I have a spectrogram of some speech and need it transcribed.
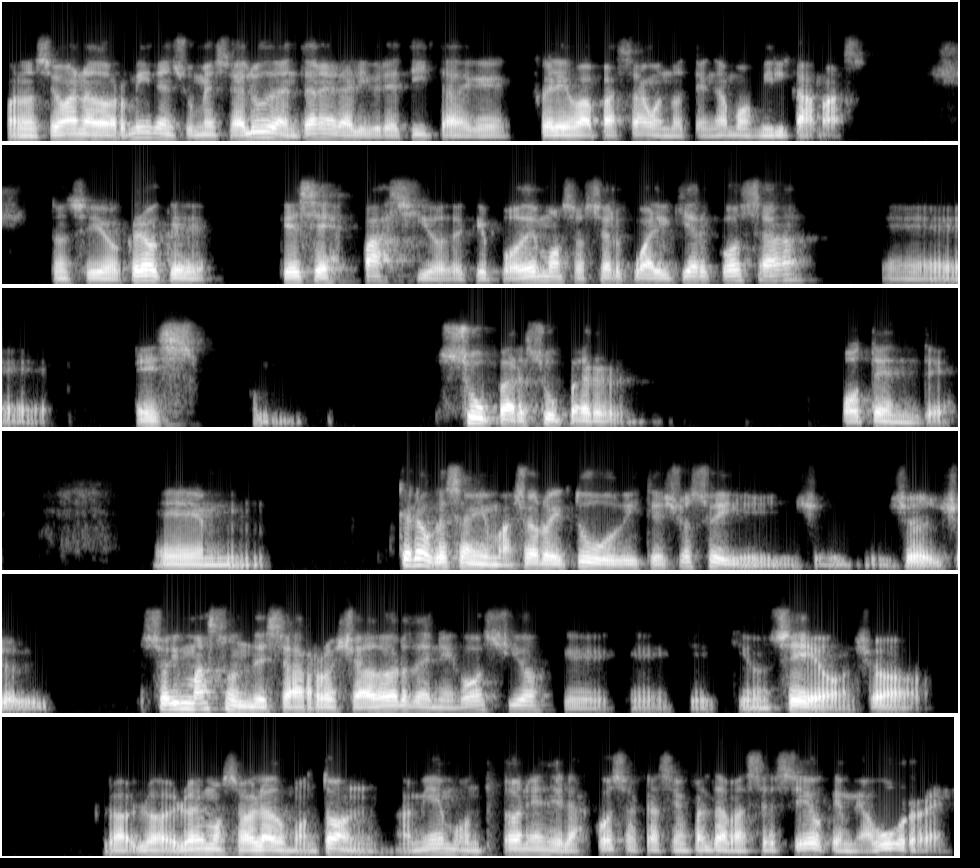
cuando se van a dormir en su mesa de luz, entran en la libretita de que qué les va a pasar cuando tengamos mil camas. Entonces yo creo que que ese espacio de que podemos hacer cualquier cosa eh, es súper, súper potente. Em, creo que esa es mi mayor virtud, ¿viste? Yo soy, yo, soy más un desarrollador de negocios que, un SEO. Yo, lo, hemos hablado un montón. A mí hay montones de las cosas que hacen falta para ser SEO que me aburren.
